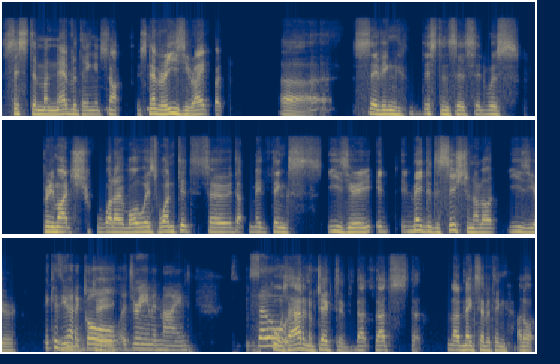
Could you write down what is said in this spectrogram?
system and everything. It's not. It's never easy, right? But uh, saving distances, it was pretty much what I've always wanted. So that made things easier. It it made the decision a lot easier because you had a goal, a dream in mind. So of course, I had an objective. That that's that that makes everything a lot.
